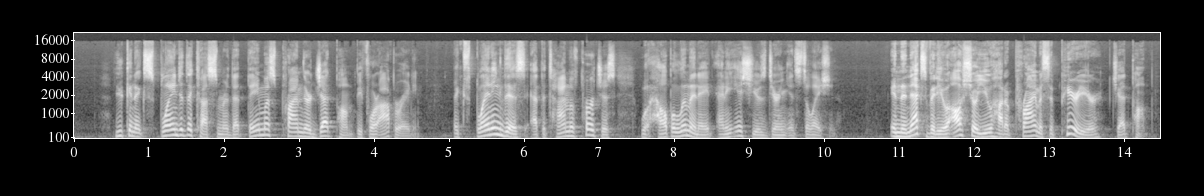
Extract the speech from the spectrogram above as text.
you can explain to the customer that they must prime their jet pump before operating. Explaining this at the time of purchase will help eliminate any issues during installation. In the next video, I'll show you how to prime a superior jet pump.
